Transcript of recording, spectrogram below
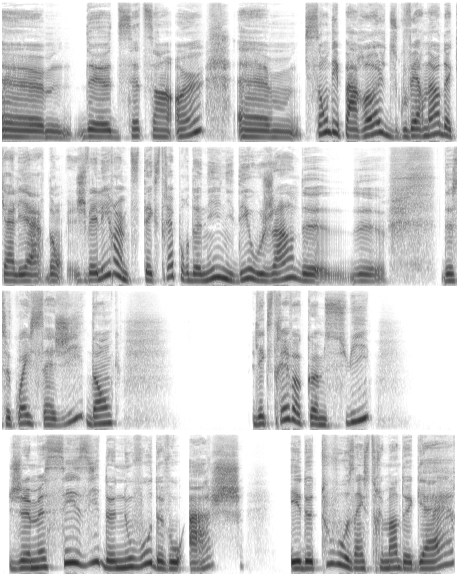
euh, de 1701, euh, qui sont des paroles du gouverneur de Calière. Donc, je vais lire un petit extrait pour donner une idée aux gens de, de, de ce quoi il s'agit. Donc, l'extrait va comme suit. Je me saisis de nouveau de vos haches et de tous vos instruments de guerre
